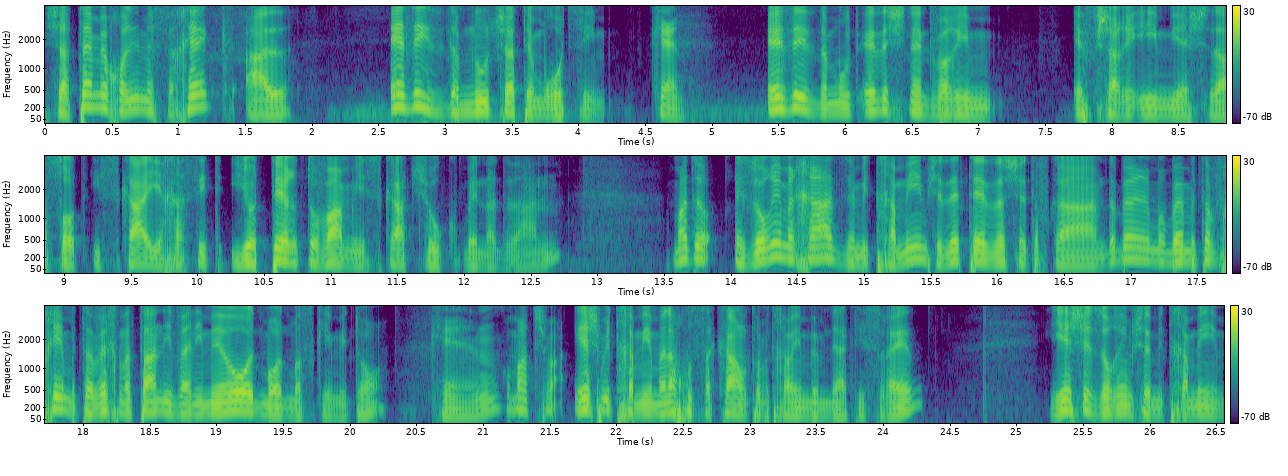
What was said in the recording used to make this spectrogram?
שאתם יכולים לשחק על איזה הזדמנות שאתם רוצים. כן. איזה הזדמנות, איזה שני דברים אפשריים יש לעשות עסקה יחסית יותר טובה מעסקת שוק בנדל"ן? אמרתי לו, אזורים אחד זה מתחמים, שזה תזה שדווקא, אני מדבר עם הרבה מתווכים, מתווך נתני, ואני מאוד מאוד מסכים איתו. כן. הוא אמר, תשמע, יש מתחמים, אנחנו סקרנו את המתחמים במדינת ישראל, יש אזורים של מתחמים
